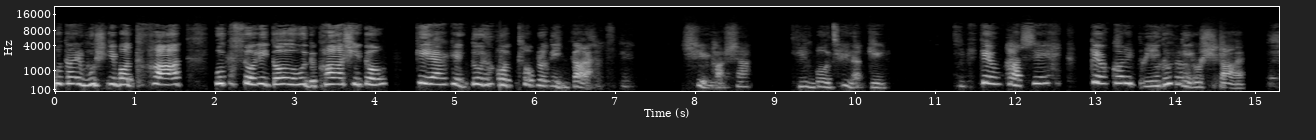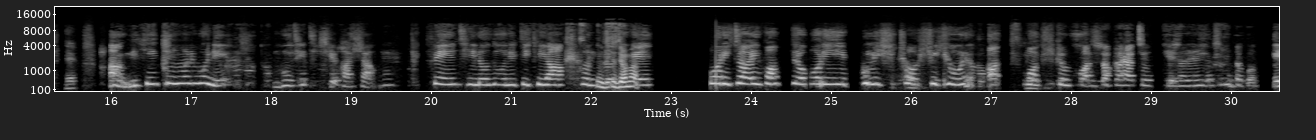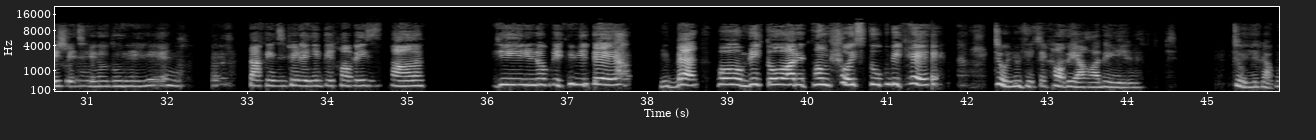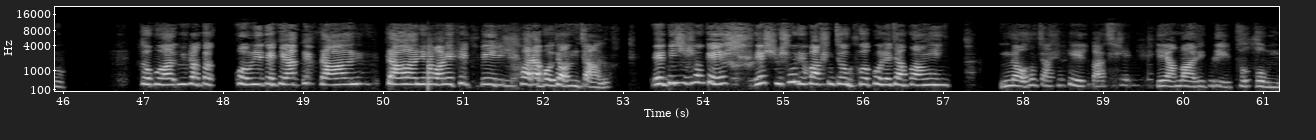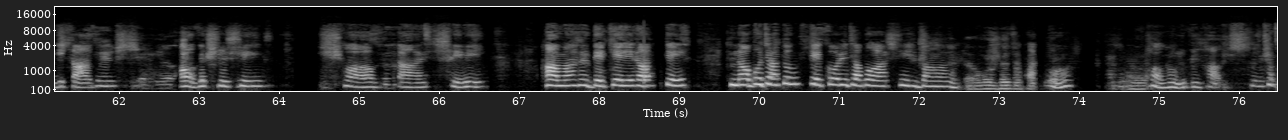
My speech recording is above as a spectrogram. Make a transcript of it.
কবুতার মুষ্টিবদ্ধ হাত উৎসলিত উদ্ভাসিত কি এক দুর্বোধ্য প্রতিজ্ঞা? সে ভাষা বোঝে না কে। কেউ হাসে কেউ করে মৃগ তিরস্কার। আমি কিন্তু মনে মনে বুঝেছি সে ভাষা? পেয়েছি নতুন চিঠি থেকে। পরিচয় পত্র পড়ি ভূমিষ্ঠ শিশুর অস্পষ্ট করা চোখে এসেছে নতুন দিন। তাকে ছেড়ে যেতে হবে স্থান। জীর্ণ পৃথিবীতে ব্যর্থ, মৃত আর ধ্বংস স্তূপ লিখে চলে যেতে হবে আমাদের। চলে যাব। তবু আমি ততক্ষণে দেখে আছে প্রাণ প্রাণ অনেকে সরাব জঞ্জাল। এ এ শিশুর বাসযোগ্য করে যাব আমি নবজাতকের কাছে এ আমার দীর্ঘ অঙ্গীকার অবশেষে সব কাজ ছেড়ে আমার দেখের রক্তে নবজাতককে করে যাব আশীর্বাদ।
